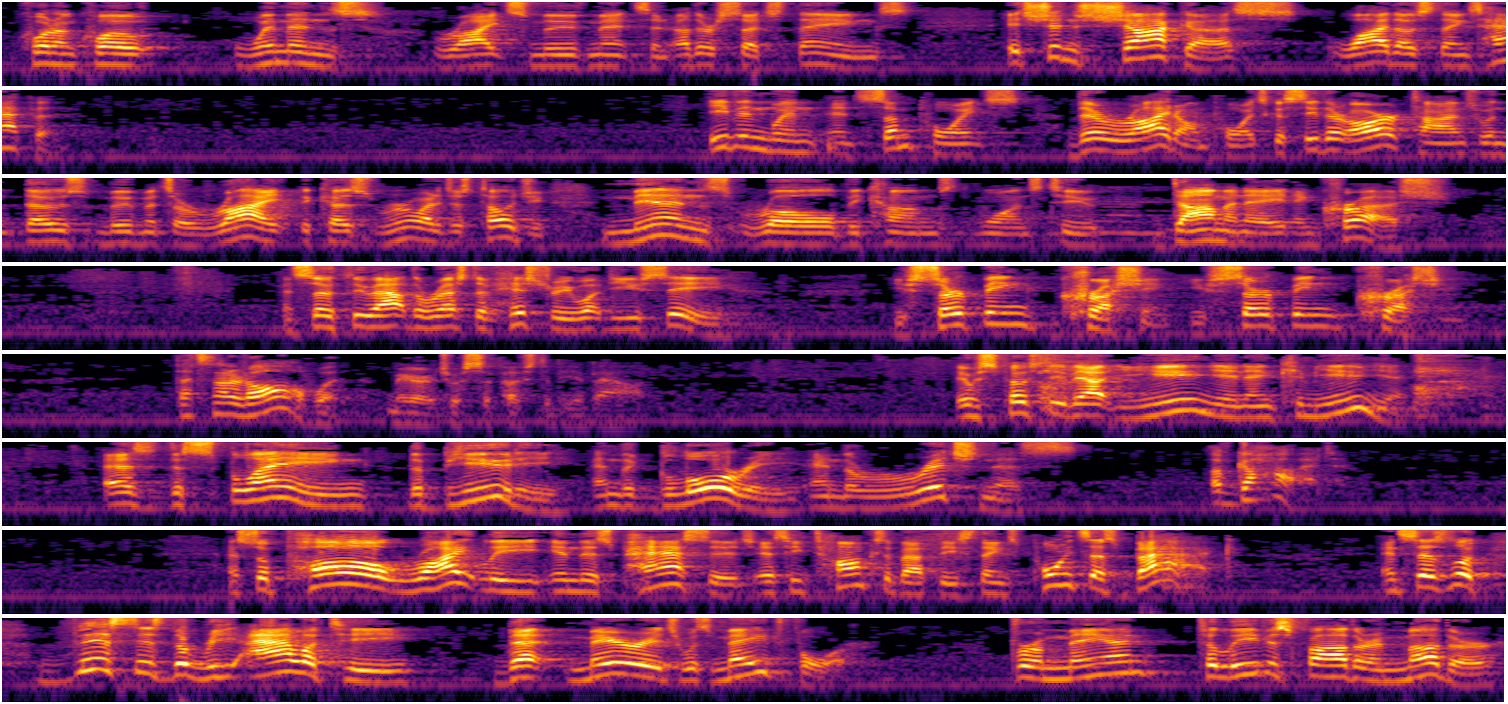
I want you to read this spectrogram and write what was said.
quote unquote, women's rights movements and other such things, it shouldn't shock us why those things happen. Even when, at some points, they're right on points. Because, see, there are times when those movements are right because, remember what I just told you, men's role becomes ones to dominate and crush. And so, throughout the rest of history, what do you see? Usurping, crushing, usurping, crushing. That's not at all what marriage was supposed to be about. It was supposed to be about union and communion as displaying the beauty and the glory and the richness of God. And so, Paul, rightly in this passage, as he talks about these things, points us back and says, Look, this is the reality that marriage was made for. For a man to leave his father and mother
